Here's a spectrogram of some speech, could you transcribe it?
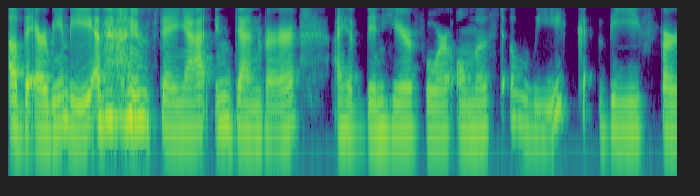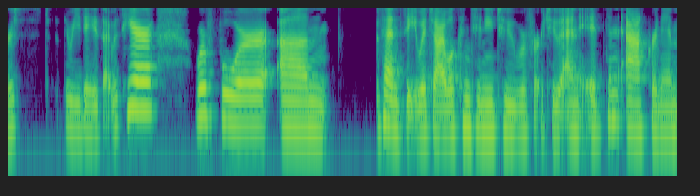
of the Airbnb that I am staying at in Denver. I have been here for almost a week. The first three days I was here were for um, which I will continue to refer to, and it's an acronym.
